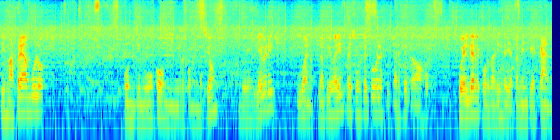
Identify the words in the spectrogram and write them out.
sin más preámbulo, continúo con mi recomendación de Leverage. Y bueno, la primera impresión que tuve al escuchar este trabajo fue el de recordar inmediatamente a Kansas.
